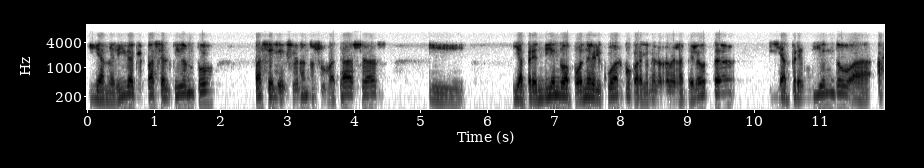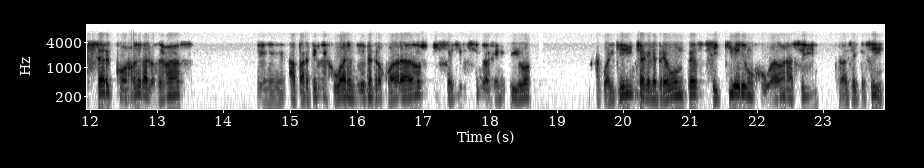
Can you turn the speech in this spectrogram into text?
y a medida que pasa el tiempo, va seleccionando sus batallas y, y aprendiendo a poner el cuerpo para que no le roben la pelota y aprendiendo a hacer correr a los demás eh, a partir de jugar en 10 metros cuadrados y seguir siendo definitivo. A cualquier hincha que le preguntes si quiere un jugador así, te va a decir que sí,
